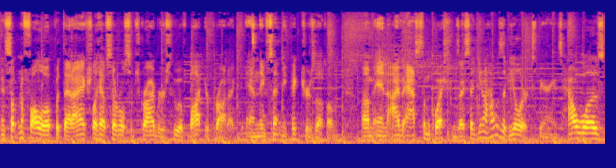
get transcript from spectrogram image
and something to follow up with that, I actually have several subscribers who have bought your product and they've sent me pictures of them. Um, and I've asked them questions. I said, you know, how was the dealer experience? How was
